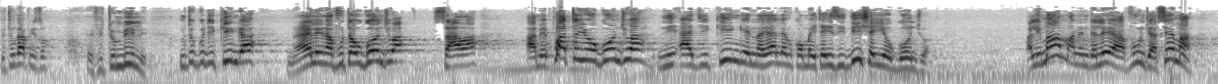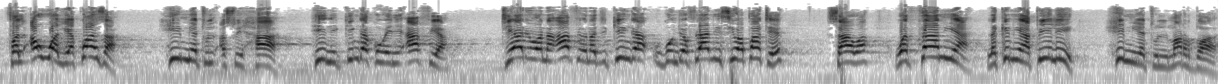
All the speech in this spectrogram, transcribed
Vitu ngapi hizo? Vitu mbili. Mtu kujikinga na yale inavuta ugonjwa sawa. Amepata hiyo ugonjwa ni ajikinge na yale kwamba itaizidisha hiyo ugonjwa. Alimama anaendelea avunja asema fal awwal ya kwanza himyatul aswiha. Hii ni kinga kwa wenye afya. Tayari wana afya wanajikinga ugonjwa fulani siwapate sawa. Wathania lakini ya pili himyatul marda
